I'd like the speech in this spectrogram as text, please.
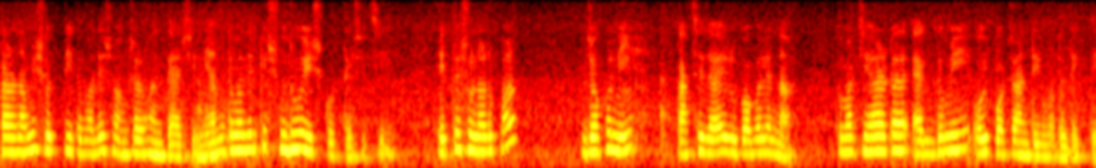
কারণ আমি সত্যি তোমাদের সংসার ভাঙতে আসিনি। আমি তোমাদেরকে শুধু ইস করতে এসেছি। এর তো সোনা রূপা যখনই কাছে যায় রূপা বলে, না তোমার চেহারাটা একদমই ওই পচা আন্টির মতো দেখতে।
